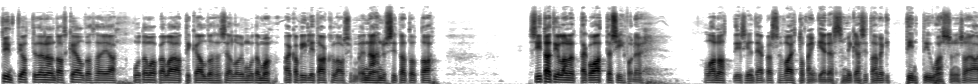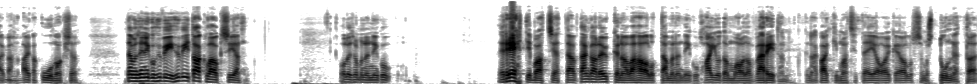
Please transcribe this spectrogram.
Tintti otti tänään taas keltaisen ja muutama pelaaja otti keltaisen, siellä oli muutama aika villi taklaus, en nähnyt sitä, tota, sitä tilannetta, kun Atte Sihvonen lanattiin siinä tepässä vaihtopenki edessä, mikä sitten ainakin Tintti uhassa, niin sai aika, mm. aika kuumaksi. Ja tämmöisiä niin hyviä, hyviä taklauksia. Oli semmoinen niin rehtimatsi, että tämän kauden ykkönen on vähän ollut tämmöinen niin hajuton, mauton, väritön. Nämä kaikki matsit ei ole oikein ollut semmoista tunnetta.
